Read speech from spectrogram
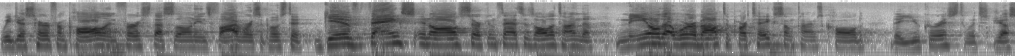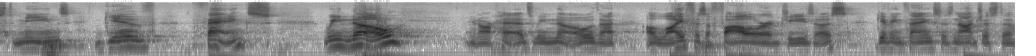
We just heard from Paul in 1 Thessalonians 5. We're supposed to give thanks in all circumstances all the time. The meal that we're about to partake, sometimes called the Eucharist, which just means give thanks. We know, in our heads, we know that a life as a follower of Jesus, giving thanks is not just a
